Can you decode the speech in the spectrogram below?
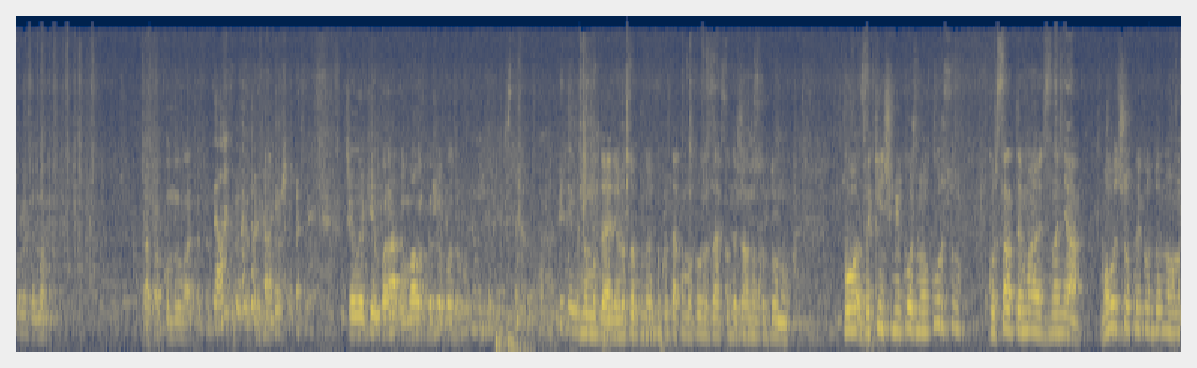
пройдемо запропонувати. Чоловіків багато, мало хто що подумав. На моделі, розробленої факультетом охорони захисту державного кордону. По закінченню кожного курсу курсанти мають знання молодшого прикордонного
